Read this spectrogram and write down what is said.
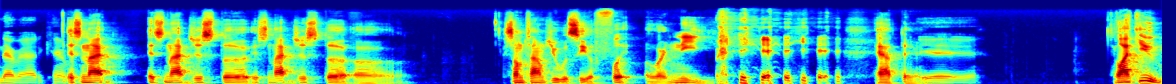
Never had a camera. It's not. It's not just the. It's not just the. uh Sometimes you would see a foot or a knee yeah, yeah, out there, yeah. like you.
